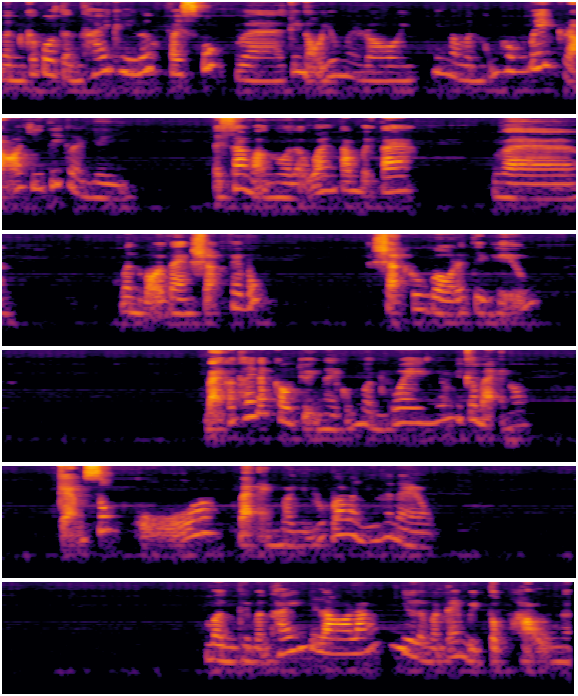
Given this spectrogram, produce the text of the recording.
Mình có vô tình thấy khi lướt Facebook về cái nội dung này rồi, nhưng mà mình cũng không biết rõ chi tiết là gì. Tại sao mọi người lại quan tâm vậy ta? Và mình vội vàng search Facebook, search Google để tìm hiểu. Bạn có thấy các câu chuyện này của mình quen giống như các bạn không? Cảm xúc của bạn vào những lúc đó là như thế nào? Mình thì mình thấy lo lắng như là mình đang bị tụt hậu nè.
